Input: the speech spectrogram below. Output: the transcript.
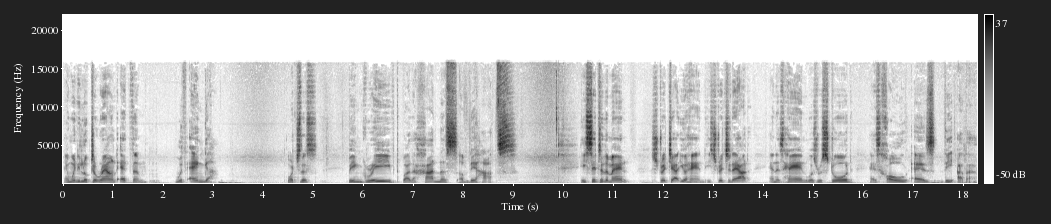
And when he looked around at them with anger, watch this, being grieved by the hardness of their hearts, he said to the man, Stretch out your hand. He stretched it out, and his hand was restored as whole as the other.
